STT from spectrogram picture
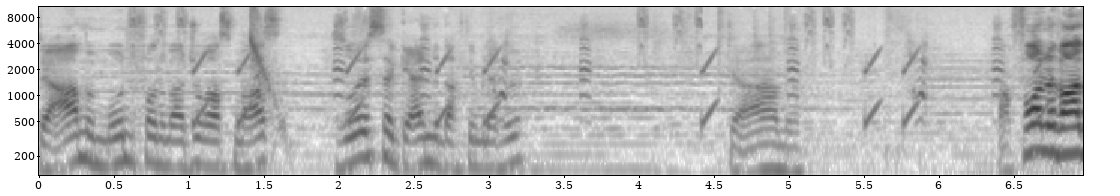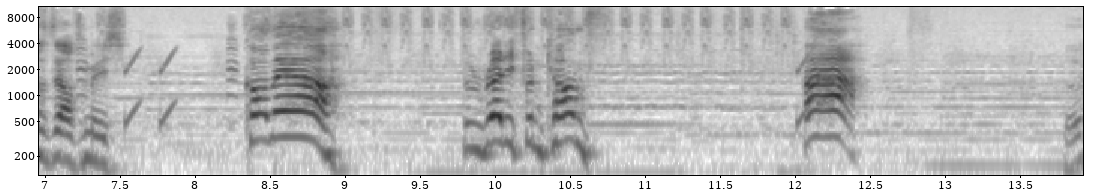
Der arme Mond von Majora's Mask. So ist er geendet nach dem Level. Der arme. Da vorne wartet er auf mich. Komm her! Bin ready für den Kampf. Ah! Hä?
